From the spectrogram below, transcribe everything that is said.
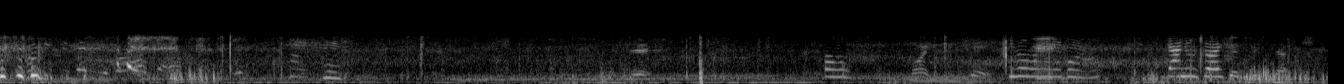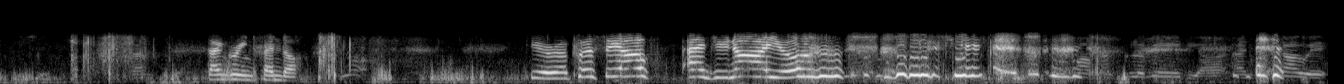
Oh. Mike. Daniel, go. Dan Green defender. You're a pussy oh, and you know you're shit. chlamydia and you know it.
